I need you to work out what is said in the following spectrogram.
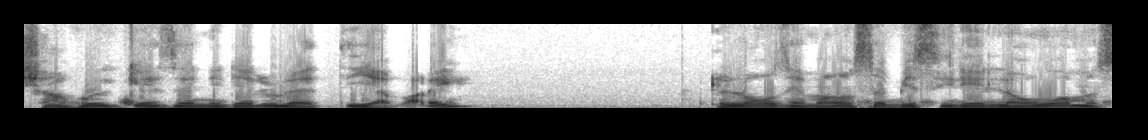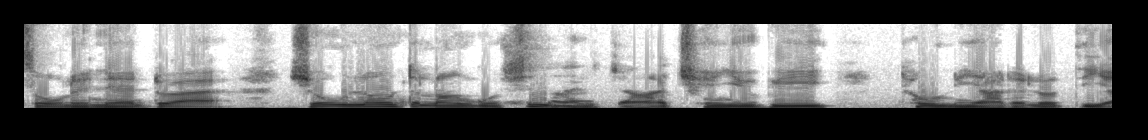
ရှာဖွေကယ်ဆယ်နေတယ်လို့လည်းသိရပါတယ်။လောလောဆယ်မှာစက်ပစ္စည်းတွေလုံးဝမစုံလင်တဲ့အတွက်ရုံလောင်းတစ်လောင်းကို၈နာရီကြာအချိန်ယူပြီးထုတ်နေရတယ်လို့သိရ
